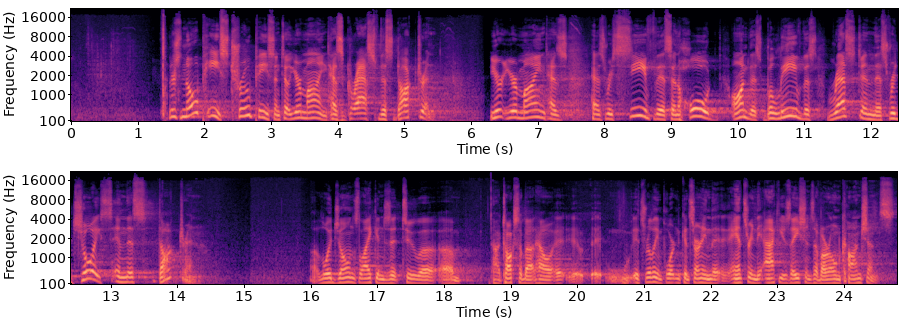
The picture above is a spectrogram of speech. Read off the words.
There's no peace, true peace, until your mind has grasped this doctrine. Your, your mind has, has received this and hold on this, believe this, rest in this, rejoice in this doctrine. Uh, Lloyd Jones likens it to, uh, um, uh, talks about how it, it, it's really important concerning the, answering the accusations of our own conscience.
